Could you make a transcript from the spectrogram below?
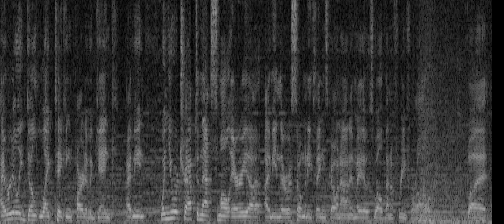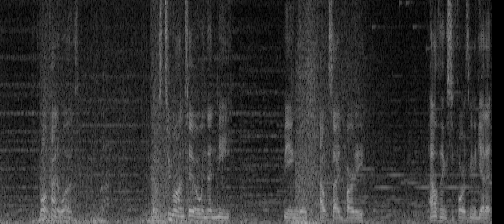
I really don't like taking part of a gank. I mean, when you were trapped in that small area, I mean, there were so many things going on, it may as well have been a free for all. But, Well, it kind of was. It was two on two, and then me being the outside party. I don't think Sephora's gonna get it.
